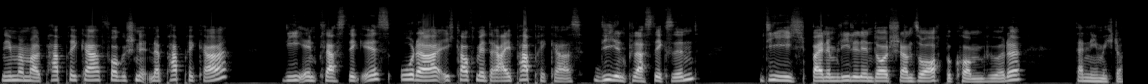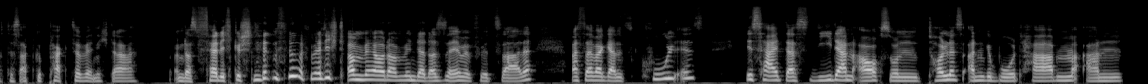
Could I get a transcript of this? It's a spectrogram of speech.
nehmen wir mal Paprika, vorgeschnittene Paprika, die in Plastik ist, oder ich kaufe mir drei Paprikas, die in Plastik sind, die ich bei einem Lidl in Deutschland so auch bekommen würde, dann nehme ich doch das Abgepackte, wenn ich da und das fertig geschnitten, wenn ich da mehr oder minder dasselbe für zahle. Was aber ganz cool ist, ist halt, dass die dann auch so ein tolles Angebot haben an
